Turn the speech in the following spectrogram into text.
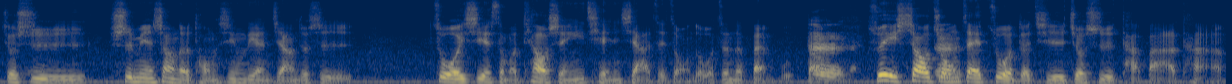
就是市面上的同性恋这样，就是做一些什么跳绳一千下这种的，我真的办不到。所以少中在做的其实就是塔巴塔，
